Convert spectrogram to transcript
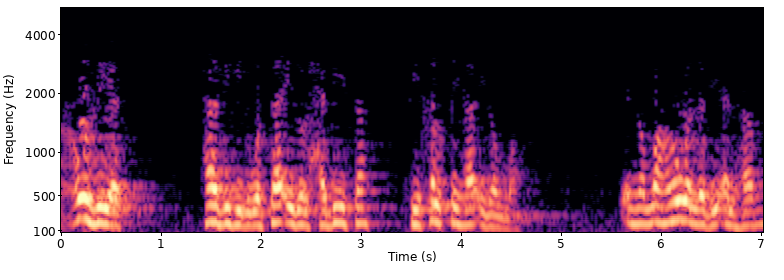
عزيت هذه الوسائل الحديثة في خلقها إلى الله لأن الله هو الذي ألهم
